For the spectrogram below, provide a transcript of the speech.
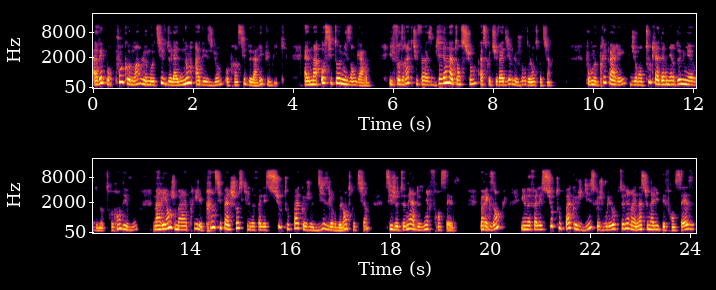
avaient pour point commun le motif de la non-adhésion au principe de la République. Elle m'a aussitôt mise en garde. Il faudra que tu fasses bien attention à ce que tu vas dire le jour de l'entretien. Pour me préparer, durant toute la dernière demi-heure de notre rendez-vous, Marie-Ange m'a appris les principales choses qu'il ne fallait surtout pas que je dise lors de l'entretien si je tenais à devenir française. Par exemple, il ne fallait surtout pas que je dise que je voulais obtenir la nationalité française,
